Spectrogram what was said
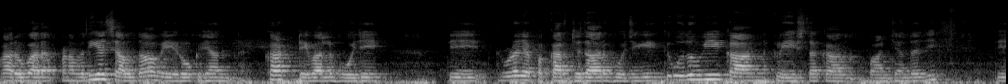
ਕਾਰੋਬਾਰ ਆਪਣਾ ਵਧੀਆ ਚੱਲਦਾ ਹੋਵੇ, ਰੁਕ ਜਾਂਦਾ ਘਾਟੇ ਵੱਲ ਹੋ ਜੇ ਤੇ ਥੋੜਾ ਜਿਹਾ ਆਪਾਂ ਕਰਜ਼ਦਾਰ ਹੋ ਜਾਈਏ ਤੇ ਉਦੋਂ ਵੀ ਇਹ ਕਾਰਨ ਕਲੇਸ਼ ਦਾ ਕਾਰਨ ਬਣ ਜਾਂਦਾ ਜੀ। ਤੇ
